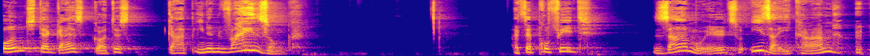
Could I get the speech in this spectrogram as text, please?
und der Geist Gottes gab ihnen Weisung. Als der Prophet Samuel zu Isai kam,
